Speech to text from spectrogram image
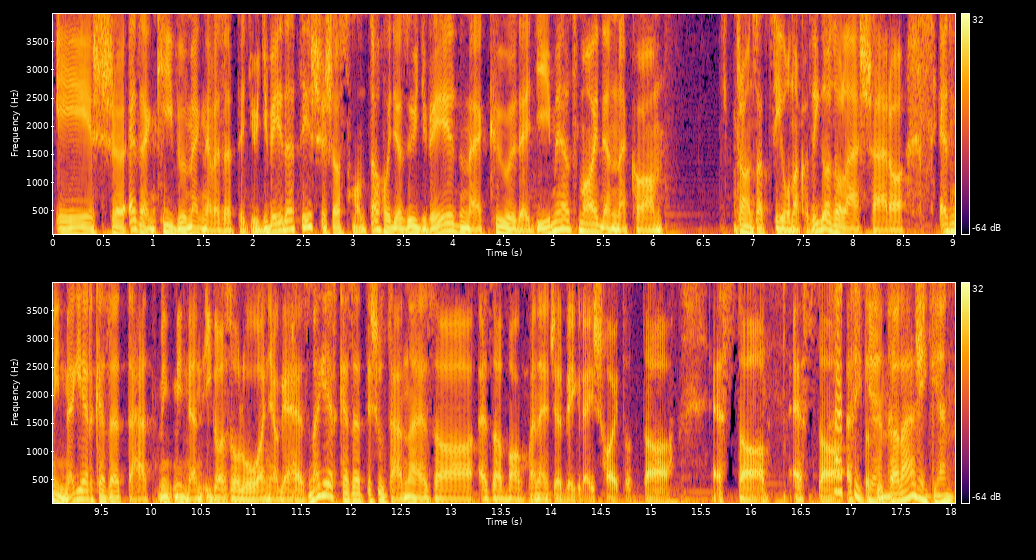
és ezen kívül megnevezett egy ügyvédet is, és azt mondta, hogy az ügyvéd megküld egy e-mailt majd ennek a tranzakciónak az igazolására. Ez mind megérkezett, tehát minden igazoló anyag ehhez megérkezett, és utána ez a, ez a bankmenedzser végre is hajtotta ezt, a, ezt, a, hát ezt igen, az utalást. Igen,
